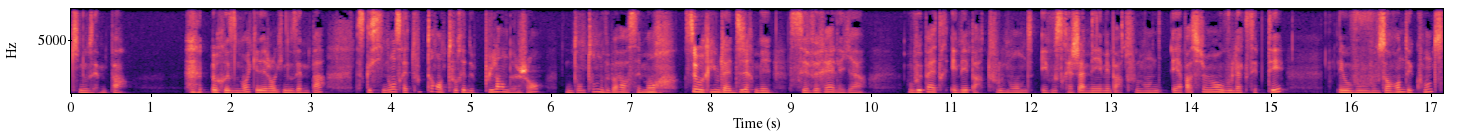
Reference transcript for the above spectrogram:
qui nous aiment pas. heureusement qu'il y a des gens qui nous aiment pas. Parce que sinon, on serait tout le temps entouré de plein de gens dont on ne veut pas forcément. c'est horrible à dire, mais c'est vrai, les gars. Vous pouvez pas être aimé par tout le monde et vous serez jamais aimé par tout le monde. Et à partir du moment où vous l'acceptez et où vous vous en rendez compte,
